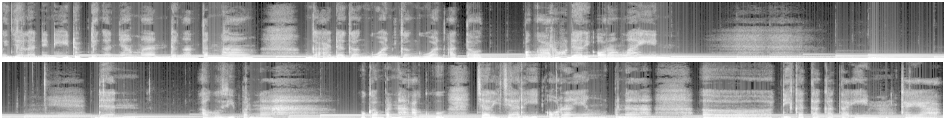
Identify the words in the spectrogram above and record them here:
ngejalanin hidup dengan nyaman dengan tenang. Gak ada gangguan-gangguan atau pengaruh dari orang lain. Dan aku sih pernah bukan pernah aku cari-cari orang yang pernah uh, dikata-katain. Kayak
